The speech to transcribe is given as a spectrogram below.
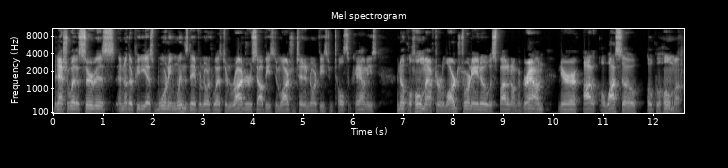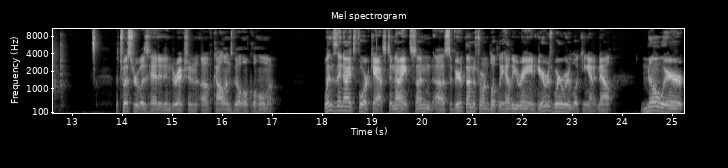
The National Weather Service, another PDS warning Wednesday for northwestern Rogers, southeastern Washington, and northeastern Tulsa counties in Oklahoma after a large tornado was spotted on the ground near Owasso, Oklahoma. The twister was headed in direction of Collinsville, Oklahoma. Wednesday night's forecast tonight: sun, uh, severe thunderstorms, locally heavy rain. Here is where we're looking at it now. Nowhere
